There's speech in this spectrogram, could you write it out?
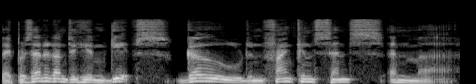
they presented unto him gifts, gold and frankincense and myrrh.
